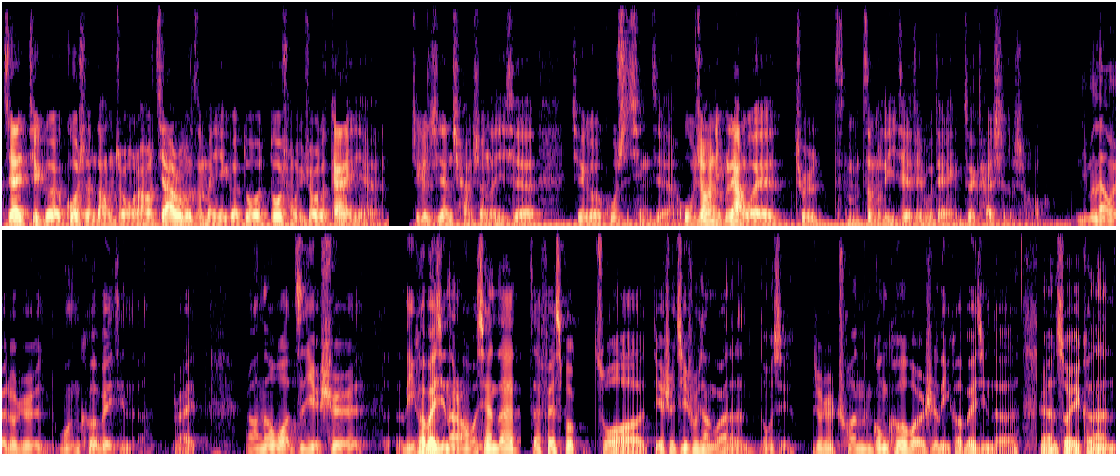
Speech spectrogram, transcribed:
在这个过程当中，然后加入了这么一个多多重宇宙的概念，这个之间产生了一些这个故事情节。我不知道你们两位就是怎么怎么理解这部电影最开始的时候。你们两位都是文科背景的，right？然后呢，我自己是。理科背景的，然后我现在在 Facebook 做也是技术相关的东西，就是纯工科或者是理科背景的人，所以可能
